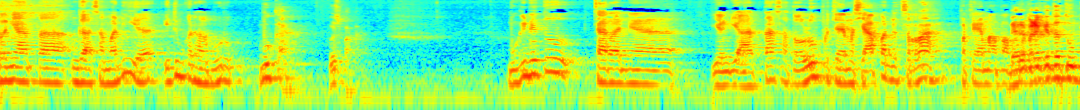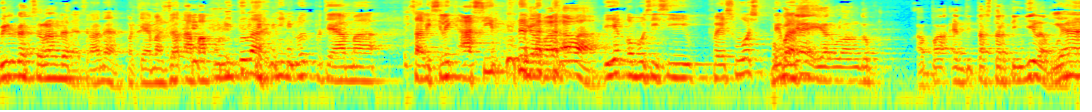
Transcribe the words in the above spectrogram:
Ternyata nggak sama dia itu bukan hal buruk. Bukan, gue sepakat. Mungkin itu caranya yang di atas atau lu percaya sama siapa dan serah percaya sama apa pun. Daripada kita tubir udah serah dah. dan serah dah percaya sama zat apa pun itulah ini lu percaya sama salisilik asin Nggak masalah. iya komposisi face wash bebas Pokoknya yang lo anggap apa entitas tertinggi lah. Iya,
